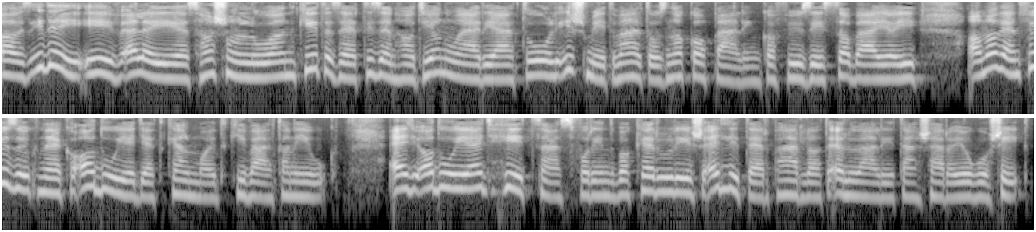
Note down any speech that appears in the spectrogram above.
Az idei év elejéhez hasonlóan 2016. januárjától ismét változnak a pálinka főzés szabályai. A magánfőzőknek adójegyet kell majd kiváltaniuk. Egy adójegy 700 forintba kerül és egy liter párlat előállítására jogosít.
